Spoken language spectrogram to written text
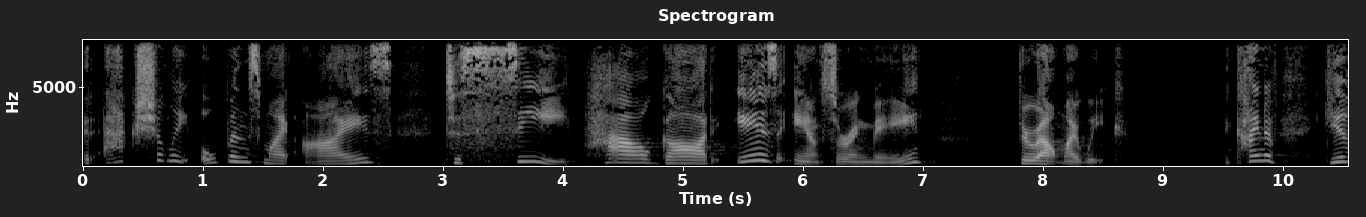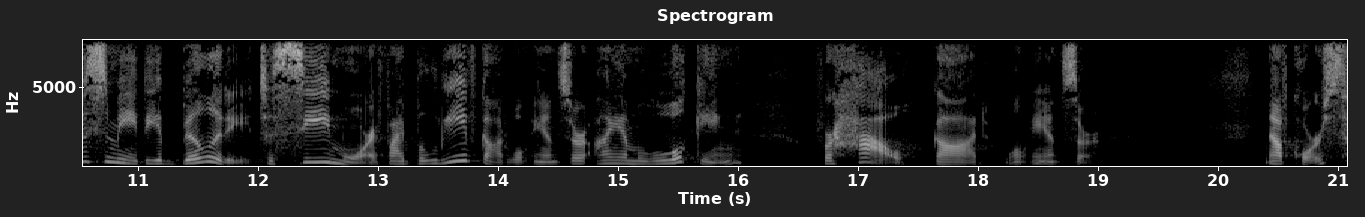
it actually opens my eyes to see how God is answering me throughout my week. It kind of gives me the ability to see more. If I believe God will answer, I am looking for how God will answer. Now, of course,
